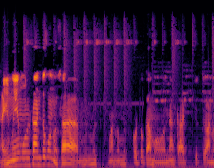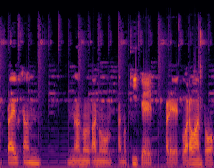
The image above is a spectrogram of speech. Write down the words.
MM さんとこのさ、む、あの、息子とかも、なんか、ちょっとあの、スタイフさんあの、あの、あの、聞いて、あれ、笑わんと？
